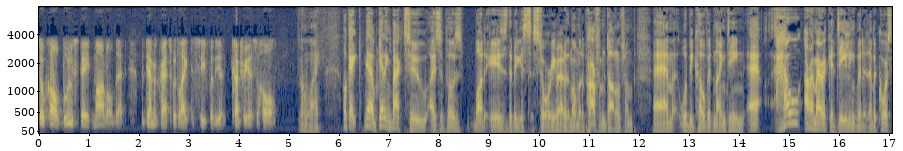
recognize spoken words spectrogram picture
so-called blue state model that the Democrats would like to see for the country as a whole. Oh, why? Okay, now getting back to, I suppose, what is the biggest story around at the moment, apart from Donald Trump, um, would be COVID 19. Uh, how are America dealing with it? And of course,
